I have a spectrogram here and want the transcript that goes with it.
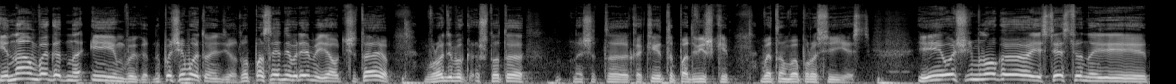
И нам выгодно, и им выгодно. Почему этого не делать? Вот в последнее время я вот читаю, вроде бы что-то, значит, э, какие-то подвижки в этом вопросе есть. И очень много, естественно, и,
